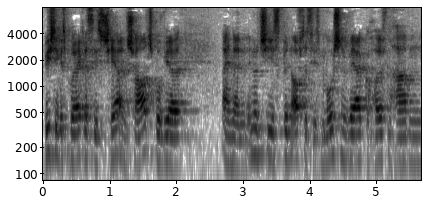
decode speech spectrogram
wichtiges Projekt, das hieß Share and Charge, wo wir einen Innogy-Spin-Off, das hieß Motionwerk, geholfen haben,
